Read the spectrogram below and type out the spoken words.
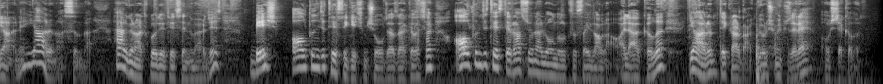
yani yarın aslında her gün artık ödev testlerini vereceğiz. 5 6. teste geçmiş olacağız arkadaşlar. 6. testte rasyonel ve ondalıklı sayılarla alakalı yarın tekrardan görüşmek üzere. Hoşçakalın.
